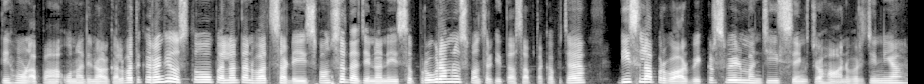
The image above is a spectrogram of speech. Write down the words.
ਤੇ ਹੁਣ ਆਪਾਂ ਉਹਨਾਂ ਦੇ ਨਾਲ ਗੱਲਬਾਤ ਕਰਾਂਗੇ। ਉਸ ਤੋਂ ਪਹਿਲਾਂ ਧੰਨਵਾਦ ਸਾਡੇ ਸਪਾਂਸਰ ਦਾ, ਜਿਨ੍ਹਾਂ ਨੇ ਇਸ ਪ੍ਰੋਗਰਾਮ ਨੂੰ ਸਪਾਂਸਰ ਕੀਤਾ, ਸਭ ਤੱਕ ਪਹੁੰਚਾਇਆ। ਬੀਸਲਾ ਪਰਿਵਾਰ Bakersfield Manjit Singh Chauhan, Virginia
